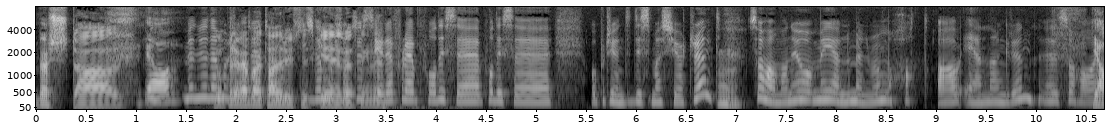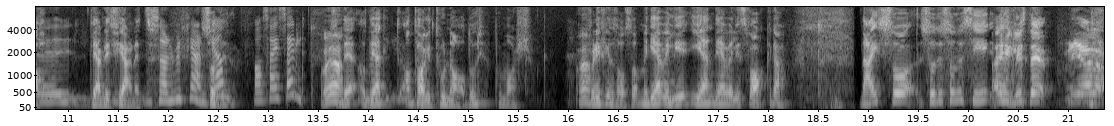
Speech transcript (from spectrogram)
børsta Ja. Men det er Nå prøver jeg bare å ta den russiske det er morsomt du løsningen, sier det, for det på disse, på disse opportunity, de som har kjørt rundt, Mm. så har man jo med jevne mellomrom hatt av en eller annen grunn eh, så har Ja, eh, det er blitt fjernet. Så har det blitt fjernet Så igjen det- av seg selv. Oh, ja. Så det, og det er antagelig tornadoer på Mars. For de finnes også. Men de er veldig, igjen, de er veldig svake, da. Nei, så, så det, som du sier Det er hyggelig sted. Ja da.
